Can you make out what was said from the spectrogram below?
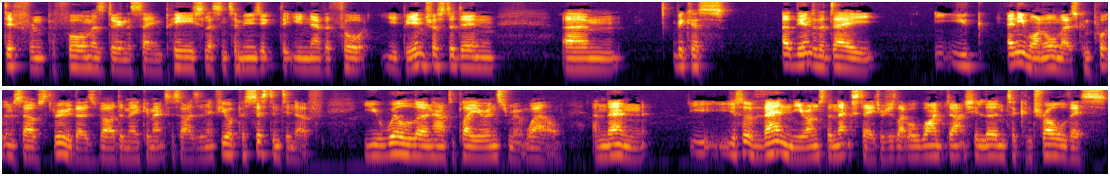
different performers doing the same piece. Listen to music that you never thought you'd be interested in, um, because at the end of the day, you anyone almost can put themselves through those Vade exercises. And if you're persistent enough, you will learn how to play your instrument well. And then you, are sort of then you're on to the next stage, which is like, well, why did I actually learn to control this,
